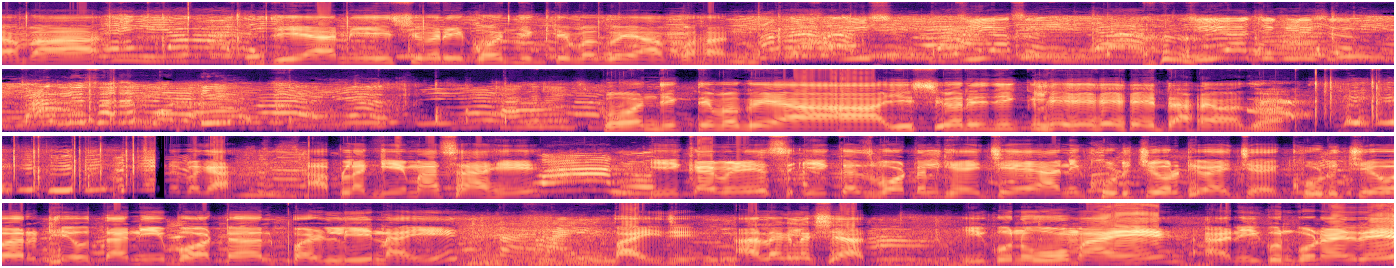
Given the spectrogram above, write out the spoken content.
थांबा. जिया आणि ईश्वरी कोण जिंकते बघूया आपण. कोण जिंकते बघूया? हा ईश्वरी जिंकली. टाळ्या वाजवा. बघा आपला गेम असा आहे एका वेळेस एकच बॉटल घ्यायची आहे आणि खुर्चीवर ठेवायची आहे. खुर्चीवर ठेवताना बॉटल पडली नाही पाहिजे. अलग लक्षात? इकून ओम आहे आणि इकून कोण आहे रे?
